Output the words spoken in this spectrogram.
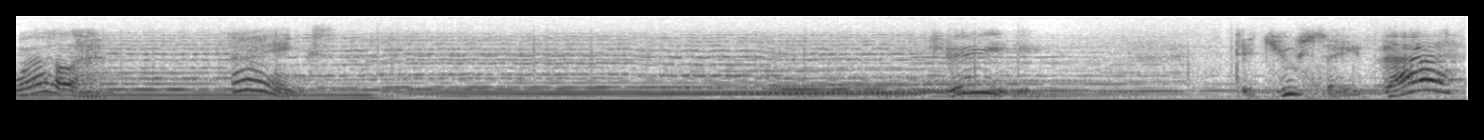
Well, thanks. Gee, did you say that?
